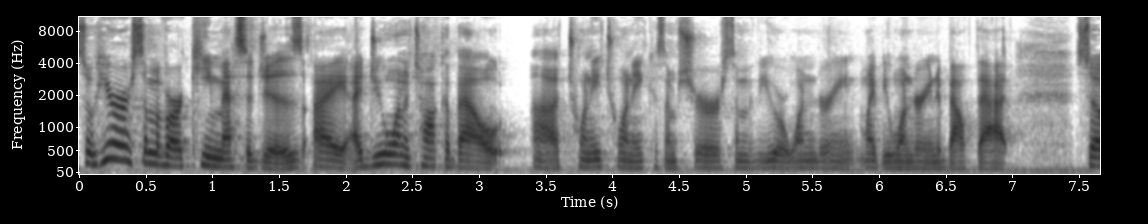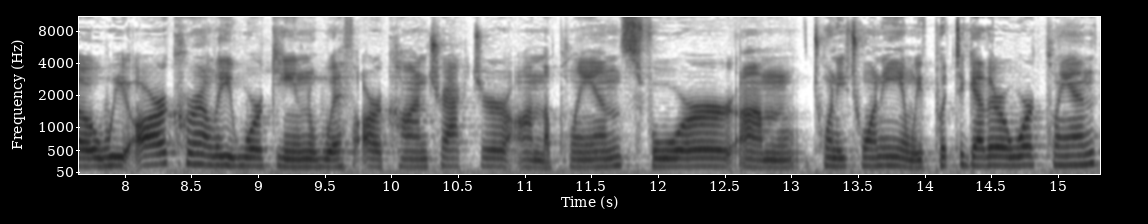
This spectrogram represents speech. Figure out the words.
so here are some of our key messages. I, I do want to talk about uh, 2020 because I'm sure some of you are wondering, might be wondering about that. So we are currently working with our contractor on the plans for um, 2020, and we've put together a work plan.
